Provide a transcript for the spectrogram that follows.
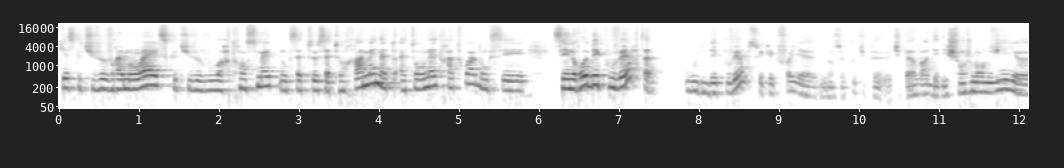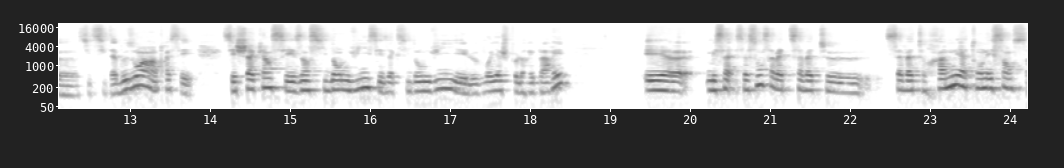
qu'est-ce que tu veux vraiment être, ce que tu veux vouloir transmettre? Donc, ça te, ça te ramène à, ton être à toi. Donc, c'est une redécouverte ou une découverte, parce que quelquefois, il y a, dans ce coup, tu peux, tu peux avoir des, changements de vie euh, si, si tu as besoin. Après, c'est chacun ses incidents de vie, ses accidents de vie, et le voyage peut le réparer. Et, euh, mais ça, ça, ça, va te, ça, va te, ça va te ramener à ton essence.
